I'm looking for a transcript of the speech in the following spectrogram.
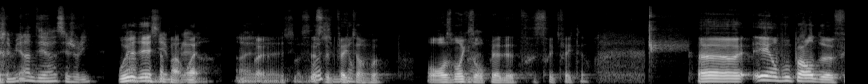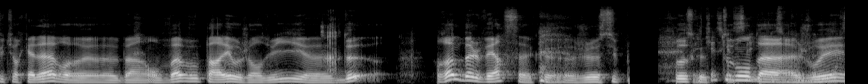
j'aime bien la DA, c'est joli. Oui, Un peu de DS, sympa, gameplay, ouais. là. Ouais, Ouais, euh, c'est ouais, Street c'est Fighter, quoi. Heureusement qu'ils Ouais. ont repris la Street Fighter. Euh, et en vous parlant de futurs cadavres, euh, ben, on va vous parler aujourd'hui euh, de Rumbleverse, que je suppose que tout le monde a joué.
